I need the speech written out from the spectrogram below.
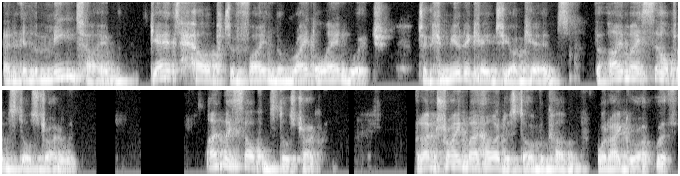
And in the meantime, get help to find the right language to communicate to your kids that I myself am still struggling. I myself am still struggling. And I'm trying my hardest to overcome what I grew up with.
